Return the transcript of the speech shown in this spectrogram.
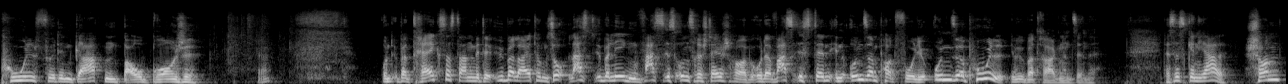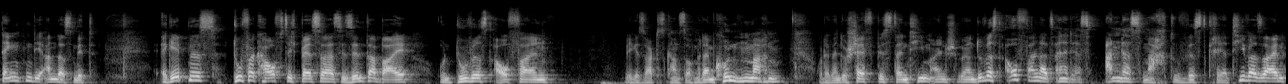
Pool für den Gartenbaubranche. Und überträgst das dann mit der Überleitung, so, lasst überlegen, was ist unsere Stellschraube oder was ist denn in unserem Portfolio unser Pool im übertragenen Sinne. Das ist genial. Schon denken die anders mit. Ergebnis, du verkaufst dich besser, sie sind dabei und du wirst auffallen. Wie gesagt, das kannst du auch mit deinem Kunden machen oder wenn du Chef bist, dein Team einschwören. Du wirst auffallen als einer, der es anders macht. Du wirst kreativer sein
